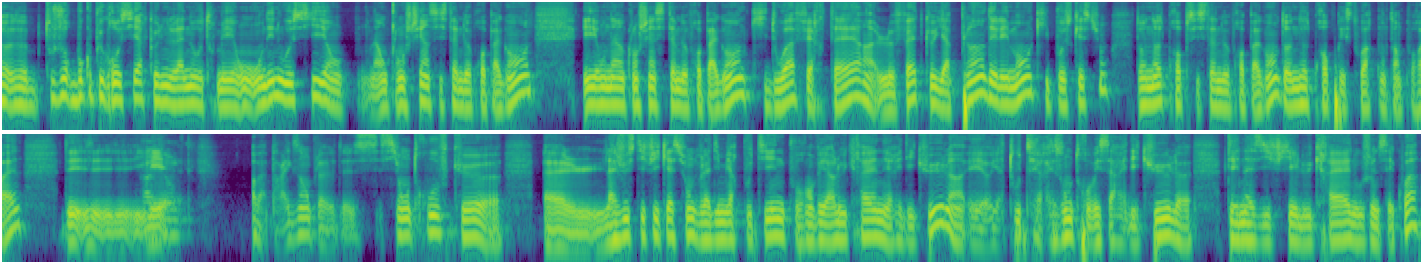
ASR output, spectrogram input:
euh, toujours beaucoup plus grossière que la nôtre. Mais on, est nous aussi, on a enclenché un système de propagande et on a enclenché un système de propagande qui doit faire taire le fait qu'il y a plein d'éléments qui posent question dans notre propre système de propagande, dans notre propre histoire contemporaine. Des, ah bah, par exemple, si on trouve que euh, la justification de Vladimir Poutine pour envers l'Ukraine est ridicule, et euh, il y a toutes les raisons de trouver ça ridicule, euh, dénazifier l'Ukraine ou je ne sais quoi,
